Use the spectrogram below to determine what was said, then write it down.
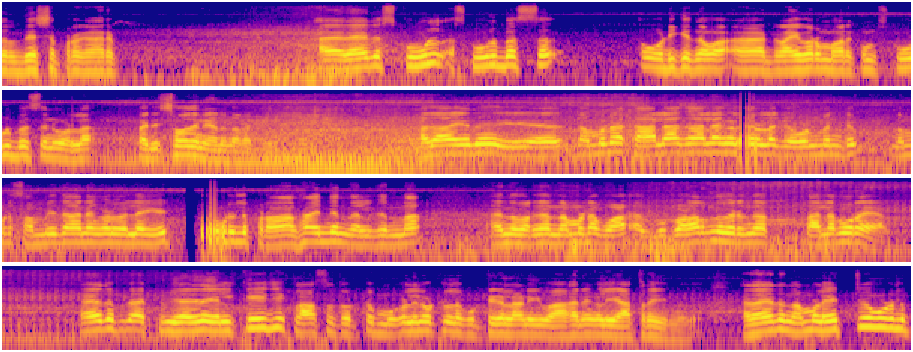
നിർദ്ദേശപ്രകാരം അതായത് സ്കൂൾ സ്കൂൾ ബസ് ഓടിക്കുന്ന ഡ്രൈവർമാർക്കും സ്കൂൾ ബസ്സിനുമുള്ള പരിശോധനയാണ് നടക്കുന്നത്. അതായത് നമ്മുടെ കാലാകാലങ്ങളിലുള്ള ഗവൺമെന്റും നമ്മുടെ സംവിധാനങ്ങളും എല്ലാം ഏറ്റവും കൂടുതൽ പ്രാധാന്യം നൽകുന്ന എന്ന് പറഞ്ഞാൽ നമ്മുടെ വളർന്നു വരുന്ന തലമുറയാണ്. അതായത് എൽ കെ ജി ക്ലാസ് തൊട്ട് മുകളിലോട്ടുള്ള കുട്ടികളാണ് ഈ വാഹനങ്ങൾ യാത്ര ചെയ്യുന്നത്. അതായത് നമ്മൾ ഏറ്റവും കൂടുതൽ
